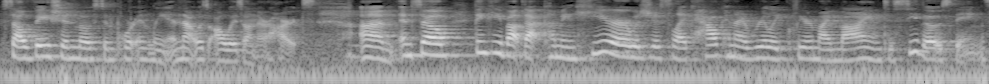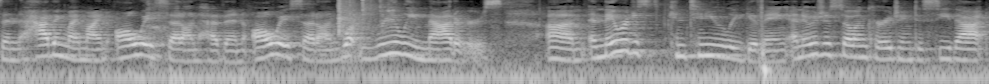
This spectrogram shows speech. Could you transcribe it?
salvation, most importantly, and that was always on their hearts. Um, and so, thinking about that coming here was just like, how can I really clear my mind to see those things? And having my mind always set on heaven, always set on what really matters. Um, and they were just continually giving. And it was just so encouraging to see that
